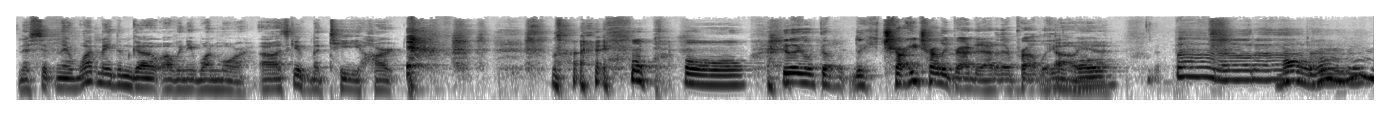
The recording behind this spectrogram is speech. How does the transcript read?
and they're sitting there, what made them go? Oh, we need one more. Uh, let's give him a T heart. Oh, he like looked up. The Char- he Charlie Browned it out of there probably. Oh, yeah.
